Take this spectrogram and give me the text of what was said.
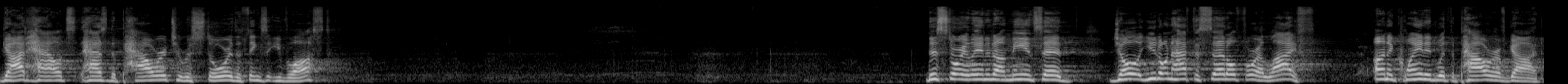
God has, has the power to restore the things that you've lost? This story landed on me and said, Joel, you don't have to settle for a life unacquainted with the power of God.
